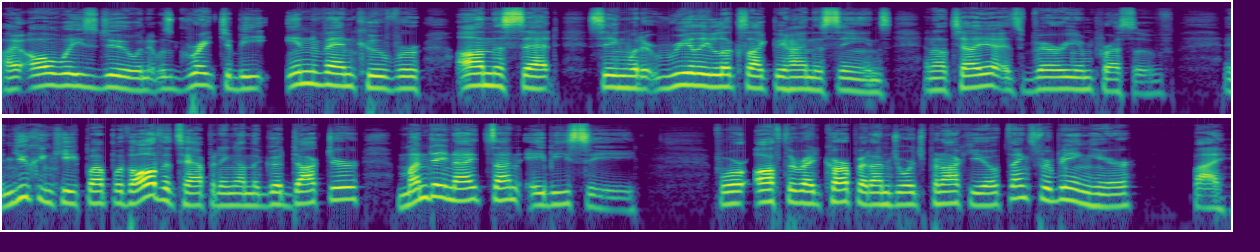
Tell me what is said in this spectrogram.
I always do, and it was great to be in Vancouver on the set, seeing what it really looks like behind the scenes. And I'll tell you, it's very impressive. And you can keep up with all that's happening on The Good Doctor Monday nights on ABC. For Off the Red Carpet, I'm George Pennacchio. Thanks for being here. Bye.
